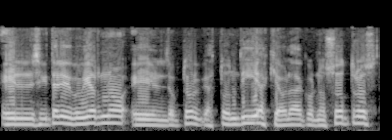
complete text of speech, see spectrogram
El secretario de Gobierno, el doctor Gastón Díaz, que hablaba con nosotros,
